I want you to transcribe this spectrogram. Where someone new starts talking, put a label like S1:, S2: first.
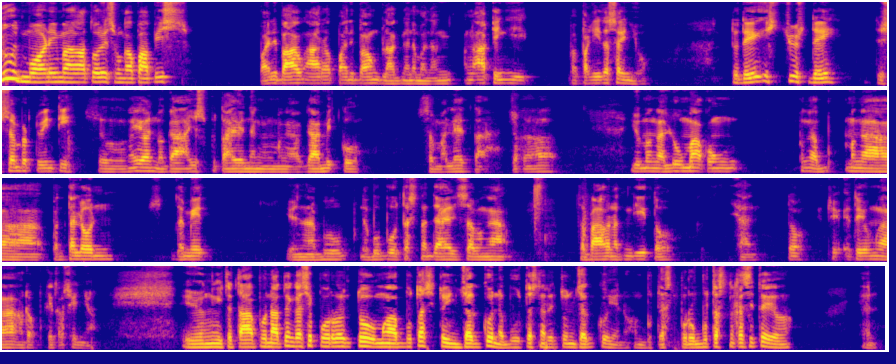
S1: Good morning mga katulis, mga papis. Panibagong araw, panibagong vlog na naman ang, ang aking ipapakita sa inyo. Today is Tuesday, December 20. So ngayon mag-aayos po tayo ng mga gamit ko sa maleta. Tsaka yung mga luma kong mga, mga pantalon, damit, yun nabu, nabubutas na dahil sa mga trabaho natin dito. Yan. Ito, yung mga ano, pakita ko sa inyo. Yung itatapon natin kasi puro ito, mga butas. Ito yung jug ko. Nabutas na rin itong jug ko. Yan, oh. butas, puro butas na kasi ito. Oh. Yan.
